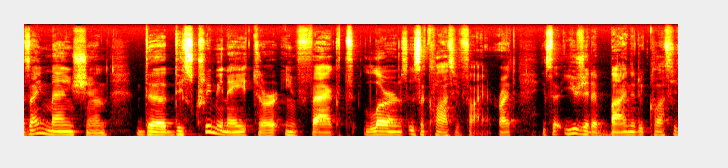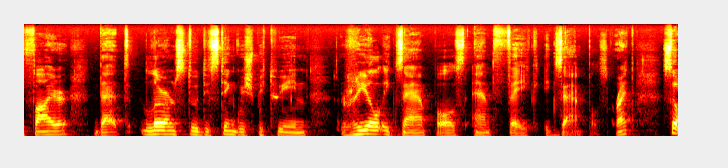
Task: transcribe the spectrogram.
As i mentioned the discriminator in fact learns is a classifier right? It's a, usually a binary classifier that learns to distinguish between real examples and fake examples right? So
